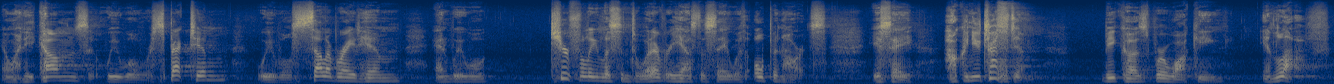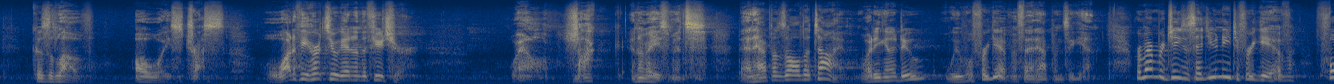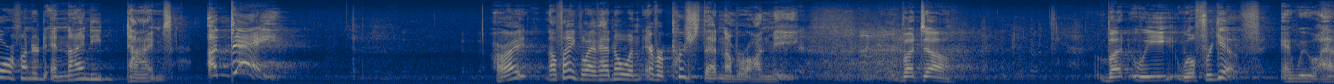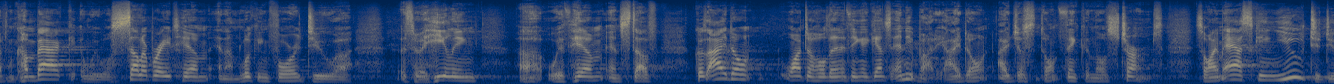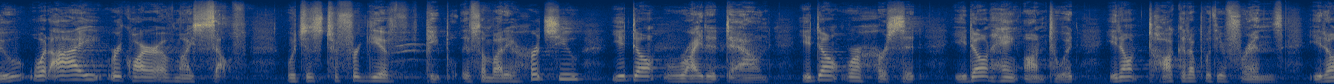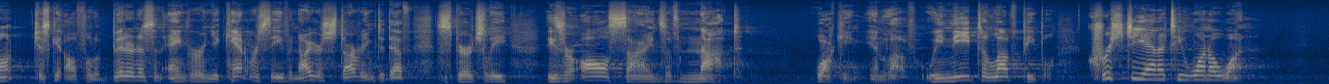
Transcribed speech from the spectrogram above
And when he comes, we will respect him, we will celebrate him, and we will cheerfully listen to whatever he has to say with open hearts. You say, How can you trust him? Because we're walking in love, because love always trusts. What if he hurts you again in the future? Well, shock and amazement. That happens all the time. What are you going to do? We will forgive if that happens again. Remember, Jesus said you need to forgive 490 times a day. All right? Now, thankfully, I've had no one ever push that number on me. but, uh, but we will forgive and we will have him come back and we will celebrate him. And I'm looking forward to, uh, to a healing uh, with him and stuff because I don't want to hold anything against anybody. I don't I just don't think in those terms. So I'm asking you to do what I require of myself, which is to forgive people. If somebody hurts you, you don't write it down. You don't rehearse it. You don't hang on to it. You don't talk it up with your friends. You don't just get all full of bitterness and anger and you can't receive and now you're starving to death spiritually. These are all signs of not walking in love. We need to love people. Christianity 101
